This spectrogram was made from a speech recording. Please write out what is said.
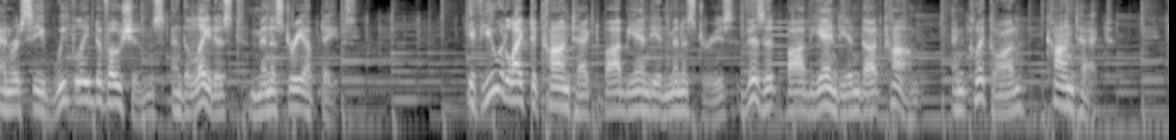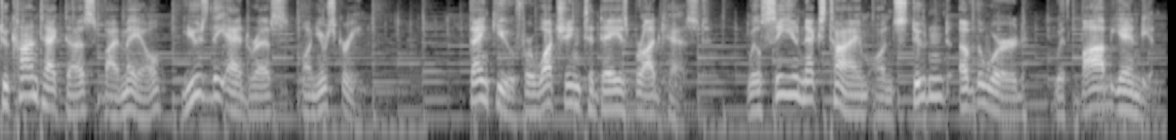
and receive weekly devotions and the latest ministry updates. If you would like to contact Bob Yandian Ministries, visit bobyandian.com and click on Contact. To contact us by mail, use the address on your screen. Thank you for watching today's broadcast. We'll see you next time on Student of the Word with Bob Yandian.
